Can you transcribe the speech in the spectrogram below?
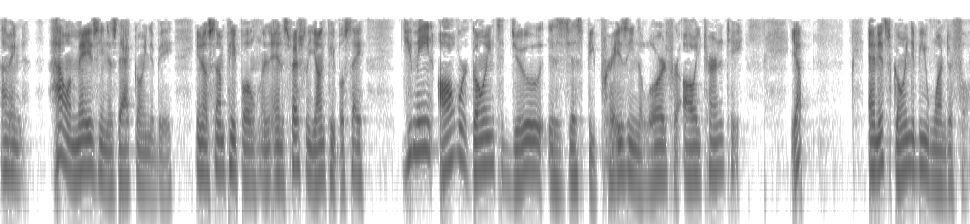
I mean, how amazing is that going to be? You know, some people, and, and especially young people, say, "Do you mean all we're going to do is just be praising the Lord for all eternity?" Yep, and it's going to be wonderful.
